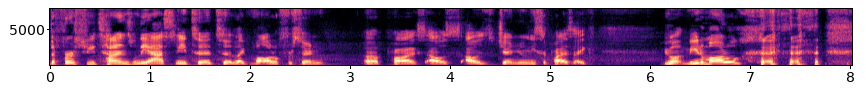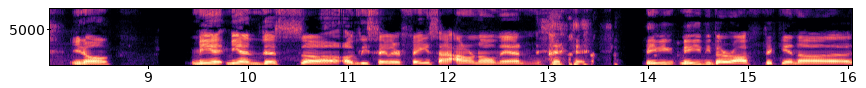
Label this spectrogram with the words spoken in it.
the first few times when they asked me to to like model for certain uh, products, I was I was genuinely surprised. Like, you want me to model? you know, me me and this uh, ugly sailor face. I, I don't know, man. maybe maybe be better off picking uh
